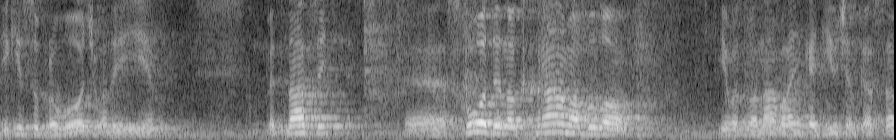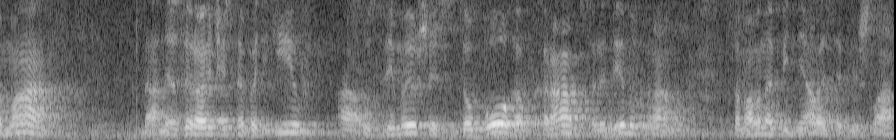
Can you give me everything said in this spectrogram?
які супроводжували її. 15 е, сходинок храма було. І от вона, маленька дівчинка, сама, да, не озираючись на батьків, а устрімившись до Бога в храм, середину храму, сама вона піднялася, пішла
